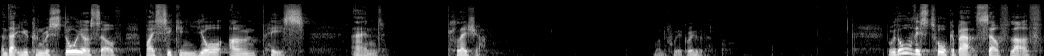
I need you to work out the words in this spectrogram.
and that you can restore yourself by seeking your own peace and pleasure. I wonder if we agree with that. But with all this talk about self love,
